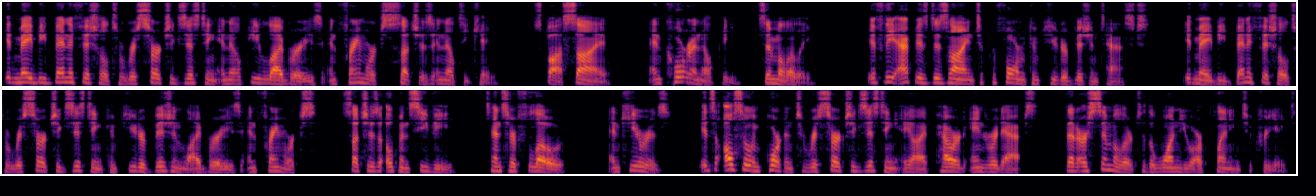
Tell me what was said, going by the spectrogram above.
It may be beneficial to research existing NLP libraries and frameworks such as NLTK, spaCy and Core NLP. Similarly, if the app is designed to perform computer vision tasks, it may be beneficial to research existing computer vision libraries and frameworks such as OpenCV, TensorFlow, and Keras. It's also important to research existing AI powered Android apps that are similar to the one you are planning to create.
